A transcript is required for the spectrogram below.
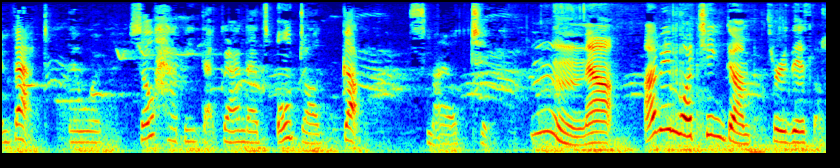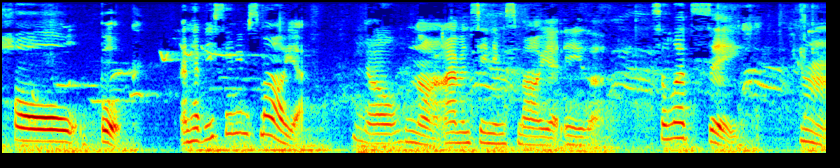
In fact, they were so happy that Granddad's old dog Gump smiled too. Hmm, now, I've been watching Gump through this whole book. And have you seen him smile yet? No. No, I haven't seen him smile yet either. So let's see. Hmm.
